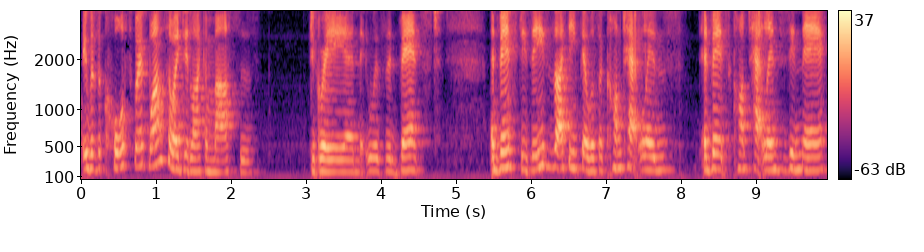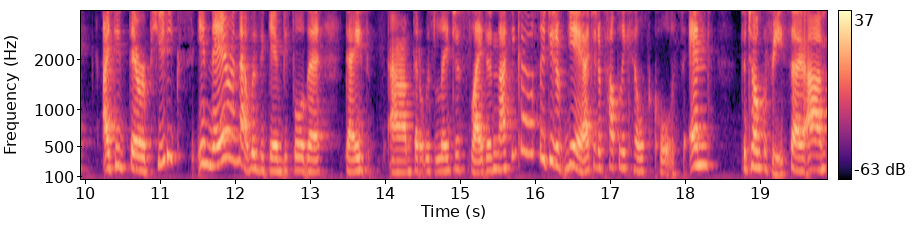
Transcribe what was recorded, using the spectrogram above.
it was a coursework one, so I did like a master's degree, and it was advanced advanced diseases. I think there was a contact lens, advanced contact lenses in there. I did therapeutics in there, and that was again before the days um, that it was legislated. And I think I also did a yeah, I did a public health course and photography. So um,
